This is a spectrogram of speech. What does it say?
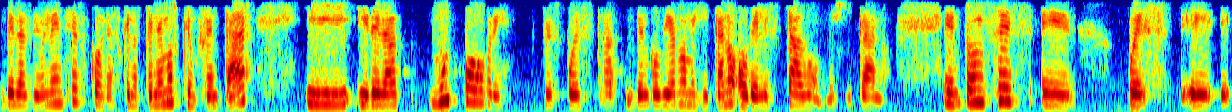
de las violencias con las que nos tenemos que enfrentar y, y de la muy pobre respuesta del gobierno mexicano o del Estado mexicano. Entonces, eh, pues eh,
